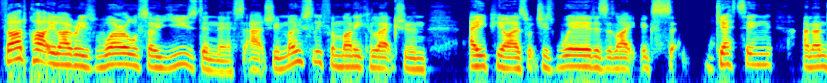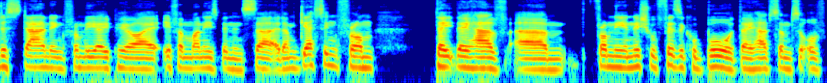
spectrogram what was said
Third party libraries were also used in this, actually, mostly for money collection APIs, which is weird as like getting an understanding from the API if a money's been inserted. I'm guessing from they they have um, from the initial physical board they have some sort of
